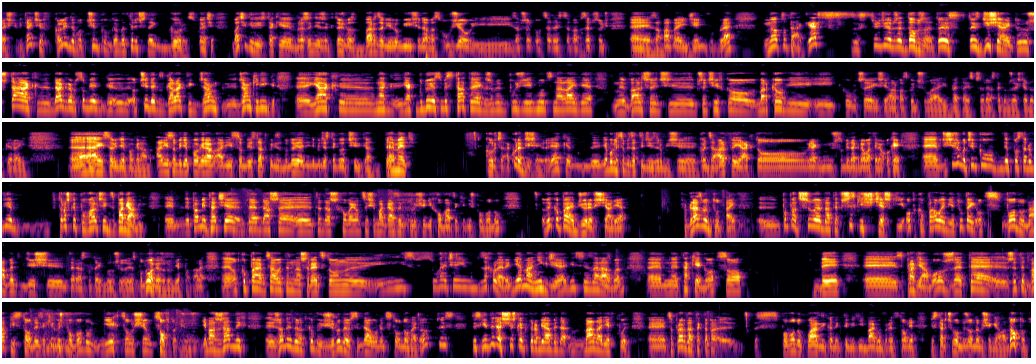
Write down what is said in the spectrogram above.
Cześć, witajcie w kolejnym odcinku Geometrycznej Góry. Słuchajcie, macie kiedyś takie wrażenie, że ktoś was bardzo nie lubi i się na was uwziął i za wszelką cenę chce wam zepsuć e, zabawę i dzień w ogóle? No to tak, ja stwierdziłem, że dobrze, to jest, to jest dzisiaj, to już tak, nagram sobie odcinek z Galactic Junk, Junk League, e, jak, e, jak buduję sobie statek, żeby później móc na live walczyć e, przeciwko Markowi i kurczę, i się alfa skończyła i beta jest 14 września dopiero i i sobie nie pogram. Ani sobie nie pogram, ani sobie statku nie zbuduję, ani nie będzie z tego odcinka. Demet. Kurczę, akurat dzisiaj, no nie? Nie mogli sobie za tydzień zrobić e, końca alfy, jak to, jakbym już sobie nagrał materiał. Okej, okay. w dzisiejszym odcinku postanowiłem troszkę powalczyć z bagami. E, pamiętacie te nasze, e, ten nasz chowający się magazyn, który się nie chowa z jakiegoś powodu? Wykopałem dziurę w ścianie, Wlazłem tutaj, y, popatrzyłem na te wszystkie ścieżki, odkopałem je tutaj od spodu nawet gdzieś, y, teraz tutaj już jest podłoga, żebym nie wpadł, ale e, odkopałem cały ten nasz redstone y, i słuchajcie, za cholery, nie ma nigdzie, nic nie znalazłem takiego, co by e, sprawiało, że te, że te dwa pistony z jakiegoś powodu nie chcą się cofnąć. Nie ma żadnych, e, żadnych dodatkowych źródeł sygnału redstone'owego. To jest, to jest jedyna ścieżka, która miałaby na, ma na nie wpływ. E, co prawda, tak naprawdę z powodu quasi connectivity bugów w redstone wystarczyłoby, że ona by sięgała dotąd.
